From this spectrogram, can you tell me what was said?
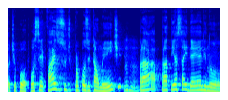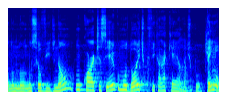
Então, tipo, você faz isso de, propositalmente pra, pra ter essa ideia ali no, no, no- seu vídeo. Não um corte seco, mudou e, tipo, fica naquela. Tipo, tem. Tipo,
